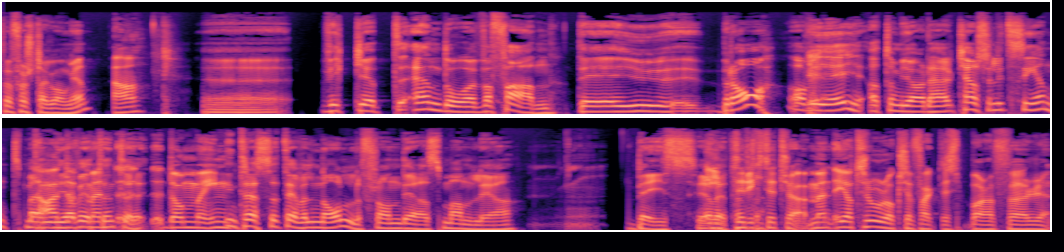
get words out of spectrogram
för första gången. Ja. Eh, vilket ändå, vad fan, det är ju bra av. EA att de gör det här. Kanske lite sent, men ja, jag de- vet inte. De in, Intresset är väl noll från deras manliga base. Jag inte vet inte. riktigt tror jag, men jag tror också faktiskt bara för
